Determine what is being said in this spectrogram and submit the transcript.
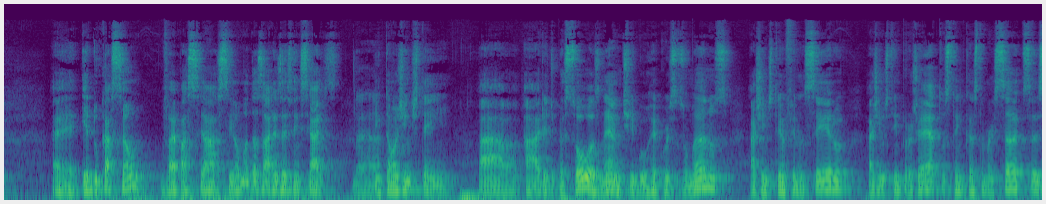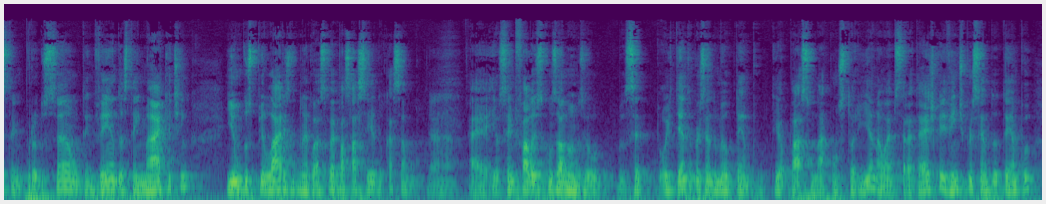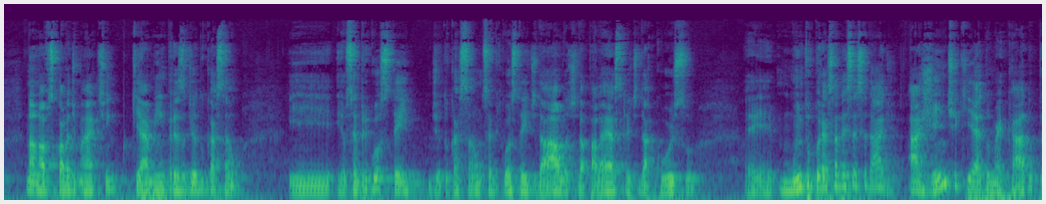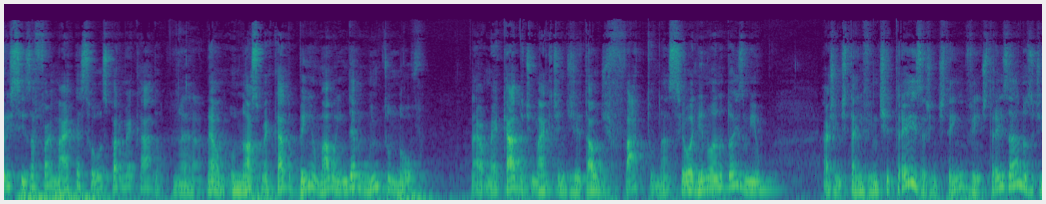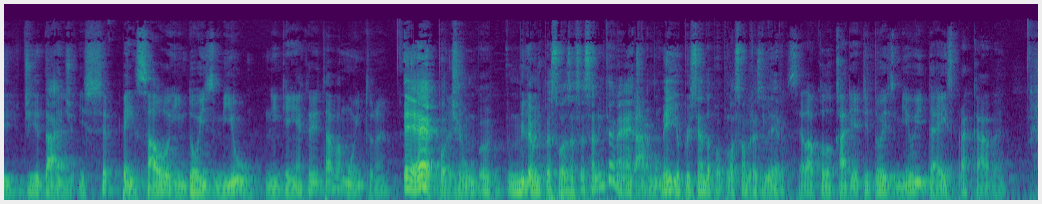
É, educação vai passar a ser uma das áreas essenciais. Uhum. Então, a gente tem a, a, área de pessoas, né, antigo recursos humanos, a gente tem o financeiro, a gente tem projetos, tem customer success, tem produção, tem vendas, tem marketing e um dos pilares do negócio vai passar a ser educação. Uhum. É, eu sempre falo isso com os alunos. Eu, 80% do meu tempo eu passo na consultoria, na web estratégica, e 20% do tempo na nova escola de marketing, que é a minha empresa de educação. E eu sempre gostei de educação, sempre gostei de dar aula, de dar palestra, de dar curso, é, muito por essa necessidade. A gente que é do mercado precisa formar pessoas para o mercado. Uhum. Né? O nosso mercado, bem ou mal, ainda é muito novo. Né? O mercado de marketing digital, de fato, nasceu ali no ano 2000. A gente está em 23, a gente tem 23 anos de, de idade. É, e se você pensar em 2000, ninguém acreditava muito, né? É, pô, tinha um, um, milhão de pessoas acessando a internet, Cara, era meio por cento da população brasileira. Sei lá, eu colocaria de 2010 para cá, velho.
